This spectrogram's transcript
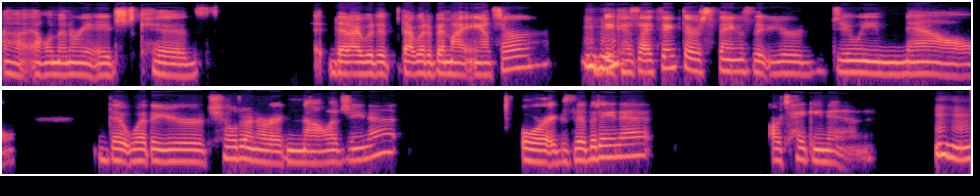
uh, elementary aged kids eh, that i would have that would have been my answer mm-hmm. because i think there's things that you're doing now that whether your children are acknowledging it or exhibiting it are taking in. Mm-hmm.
